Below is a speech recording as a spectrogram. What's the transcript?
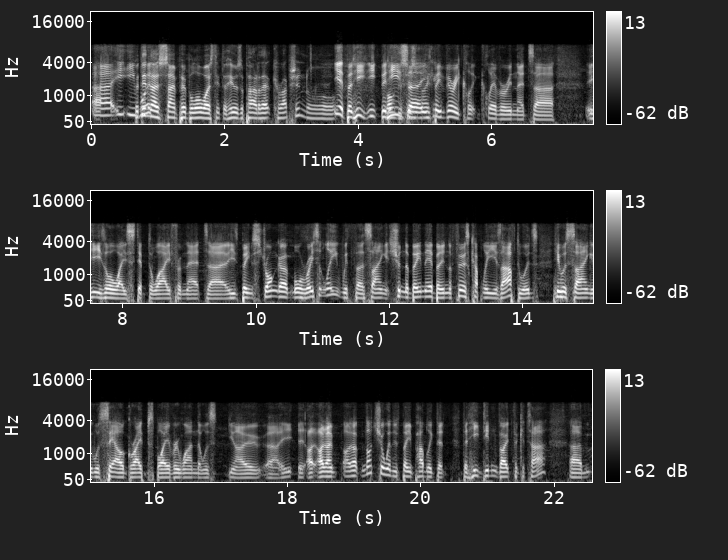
Uh, he, he But didn't those same people always think that he was a part of that corruption? Or yeah, but he, he but he's uh, he's decision-making? been very cle clever in that. Uh, he's always stepped away from that. Uh, he's been stronger more recently with uh, saying it shouldn't have been there, but in the first couple of years afterwards, he was saying it was sour grapes by everyone that was, you know, uh, he, I, I don't, I'm not sure whether it's been public that, that he didn't vote for Qatar. Um,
